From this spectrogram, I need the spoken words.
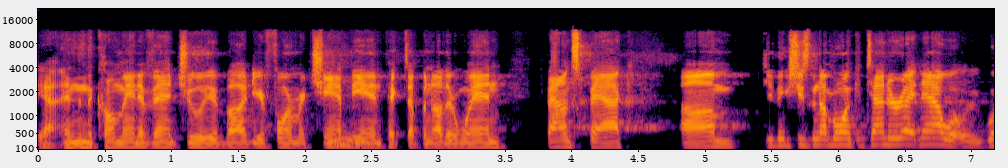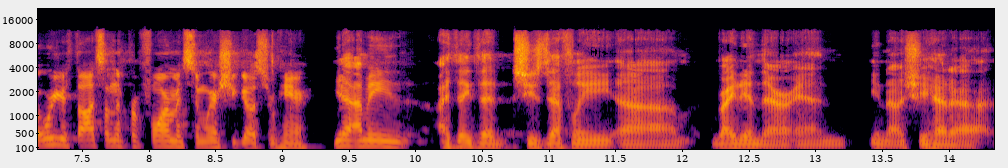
Yeah, and in the co-main event, Julia Budd, your former champion, mm. picked up another win, bounced back. Um, do you think she's the number one contender right now? What, what, were your thoughts on the performance and where she goes from here? Yeah, I mean, I think that she's definitely uh, right in there, and you know, she had a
